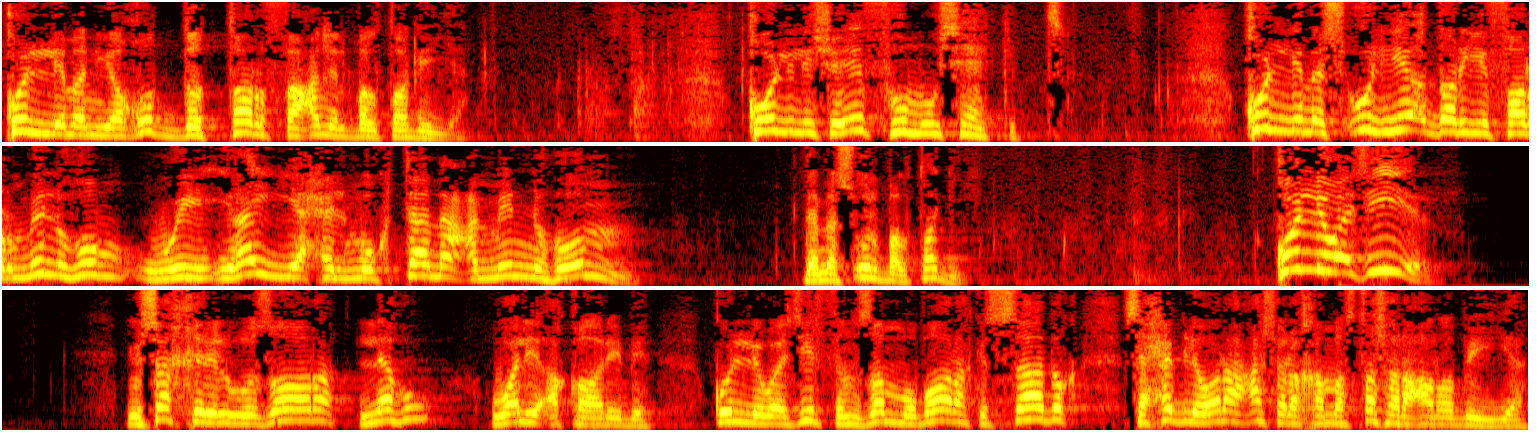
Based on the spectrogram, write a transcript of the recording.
كل من يغض الطرف عن البلطجية. كل اللي شايفهم وساكت. كل مسؤول يقدر يفرملهم ويريح المجتمع منهم. ده مسؤول بلطجي. كل وزير يسخر الوزارة له ولأقاربه. كل وزير في نظام مبارك السابق سحب لي وراه 10 15 عربية.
